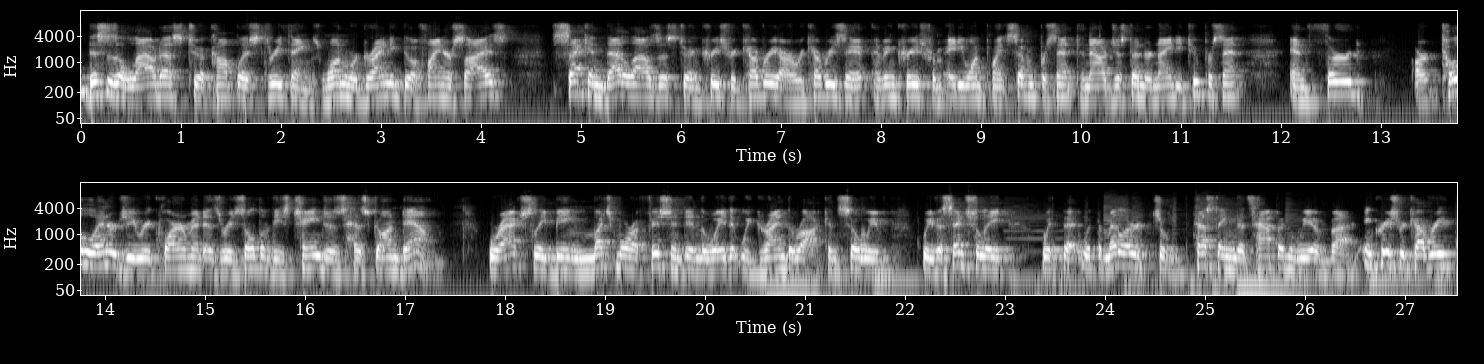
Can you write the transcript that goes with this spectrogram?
This has allowed us to accomplish three things. One, we're grinding to a finer size. Second, that allows us to increase recovery. Our recoveries have increased from 81.7% to now just under 92%. And third, our total energy requirement as a result of these changes has gone down we're actually being much more efficient in the way that we grind the rock. And so we've we've essentially with the with the metallurgical testing that's happened, we have uh, increased recovery,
